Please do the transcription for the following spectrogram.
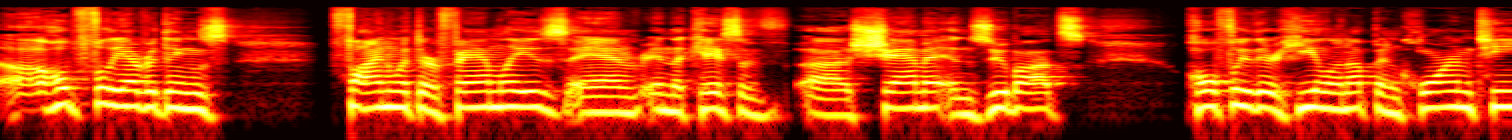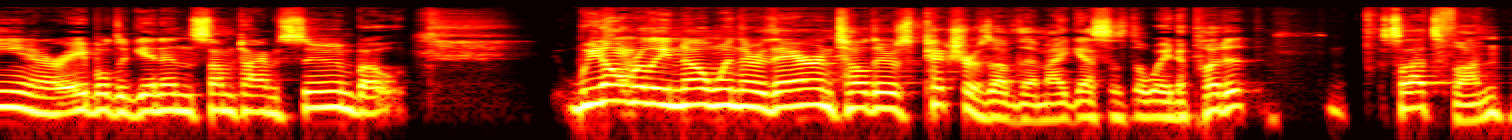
uh, hopefully everything's fine with their families. And in the case of uh, Shamet and Zubac, hopefully they're healing up in quarantine and are able to get in sometime soon. But we don't really know when they're there until there's pictures of them, I guess is the way to put it. So that's fun.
